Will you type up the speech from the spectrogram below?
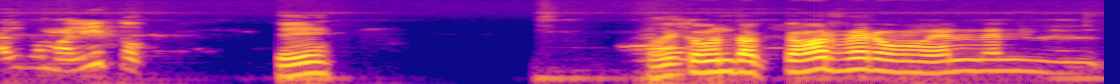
algo malito. Sí. Fui con un doctor, pero él, él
